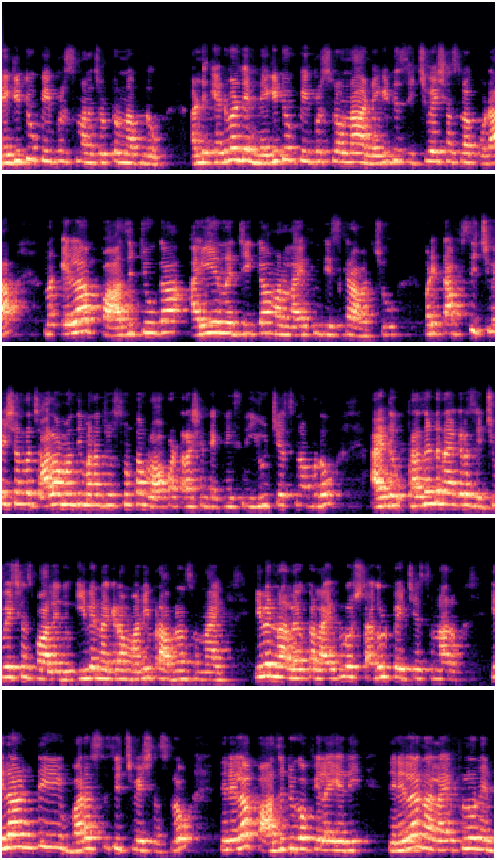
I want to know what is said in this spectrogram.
నెగిటివ్ పీపుల్స్ మన చుట్టూ ఉన్నప్పుడు అండ్ ఎటువంటి నెగిటివ్ పీపుల్స్లో ఉన్న నెగిటివ్ సిచ్యువేషన్స్లో కూడా మనం ఎలా పాజిటివ్గా ఐ ఎనర్జీగా మన లైఫ్ని తీసుకురావచ్చు మరి టఫ్ సిచ్యువేషన్లో చాలా మంది మనం చూస్తుంటాం లా ఆఫ్ అట్రాక్షన్ టెక్నిక్స్ని యూజ్ చేస్తున్నప్పుడు అండ్ ప్రజెంట్ నా దగ్గర సిచ్యువేషన్స్ బాగాలేదు ఈవెన్ నా దగ్గర మనీ ప్రాబ్లమ్స్ ఉన్నాయి. ఈవెన్ నా యొక్క లైఫ్లో స్ట్రగుల్ ఫేస్ చేస్తున్నాను ఇలాంటి వరస్ట్ సిచ్యువేషన్స్లో నేను ఎలా పాజిటివ్గా ఫీల్ అయ్యేది? నేను ఎలా నా లైఫ్లో నేను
